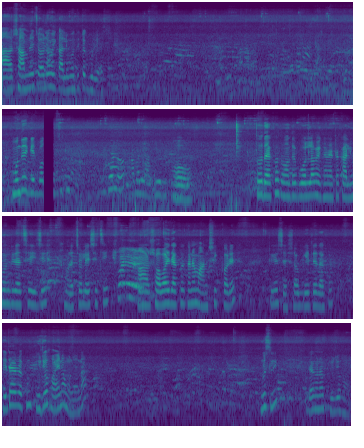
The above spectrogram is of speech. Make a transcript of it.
আর সামনে চলো ওই কালী মন্দিরটা ঘুরে আসি। মন্দিরের গেট বন্ধ ও। তো দেখো, তোমাদের বললাম এখানে একটা কালী মন্দির আছে, এই যে আমরা চলে এসেছি। আর সবাই দেখো এখানে মানসিক করে, ঠিক আছে? সব গেটে দেখো। এটা এখন পুজো হয় না মনে না? বুঝলি দেখো না, পুজো হয়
